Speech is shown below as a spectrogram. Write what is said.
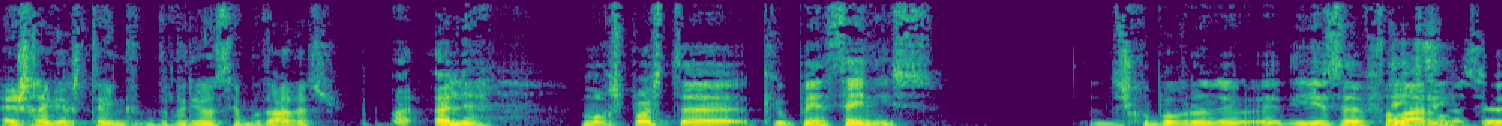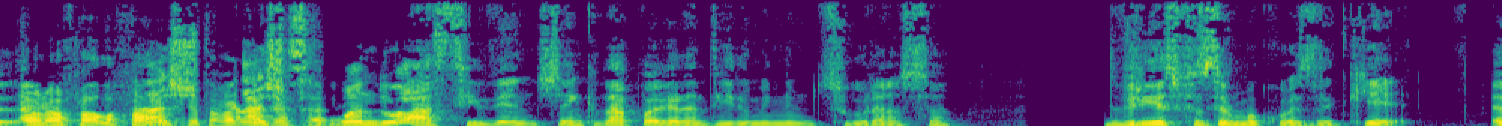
as regras têm, deveriam ser mudadas? Olha, uma resposta que eu pensei nisso. Desculpa, Bruno, ias a falar, Sim, sim. mas eu- Não, não, fala, fala, acho, que eu estava aqui a acho pensar. que quando há acidentes em que dá para garantir o mínimo de segurança, deveria-se fazer uma coisa que é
